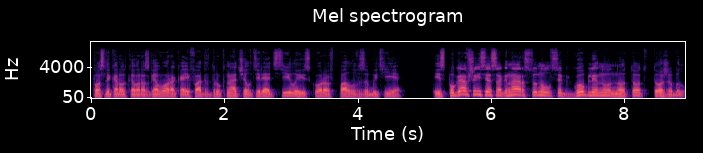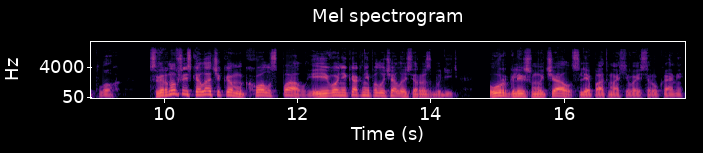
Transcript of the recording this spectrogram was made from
После короткого разговора Кайфат вдруг начал терять силы и скоро впал в забытье. Испугавшийся Сагнар сунулся к гоблину, но тот тоже был плох. Свернувшись калачиком, Кхол спал, и его никак не получалось разбудить. Ург лишь мычал, слепо отмахиваясь руками.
